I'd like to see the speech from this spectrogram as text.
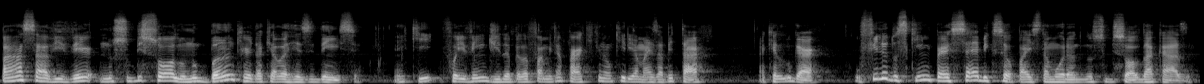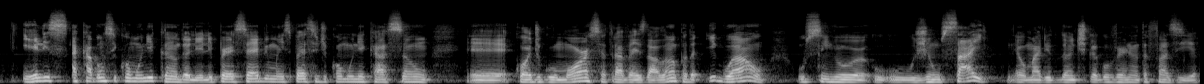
passa a viver no subsolo, no bunker daquela residência, né, que foi vendida pela família Park, que não queria mais habitar aquele lugar. O filho dos Kim percebe que seu pai está morando no subsolo da casa. E eles acabam se comunicando ali. Ele percebe uma espécie de comunicação é, código Morse através da lâmpada, igual o senhor, o, o Jinsai, né, o marido da antiga governanta, fazia.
